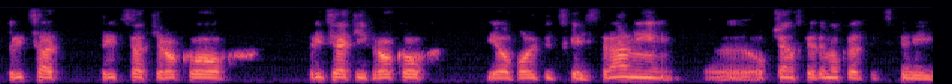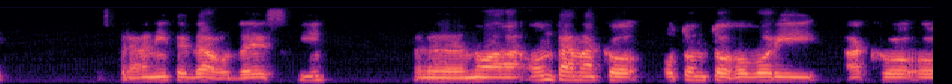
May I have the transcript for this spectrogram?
30, 30 rokoch, 30 rokoch jeho politickej strany, e, občianskej demokratickej strany, teda ODS-ky. E, no a on tam ako o tomto hovorí ako o,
